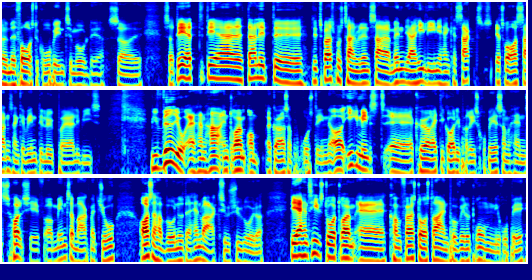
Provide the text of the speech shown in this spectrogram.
noget med forreste gruppe ind til mål der. Så, øh, så det er, det er, der er lidt, øh, lidt spørgsmålstegn ved den sejr, men jeg er helt enig, han kan sagt, jeg tror også sagtens, han kan vinde det løb på ærlig vis. Vi ved jo, at han har en drøm om at gøre sig på brostenene, og ikke mindst øh, at køre rigtig godt i Paris-Roubaix, som hans holdchef og mentor Marc Maggio også har vundet, da han var aktiv cykelrytter. Det er hans helt store drøm at komme første års stregen på velodromen i Roubaix.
